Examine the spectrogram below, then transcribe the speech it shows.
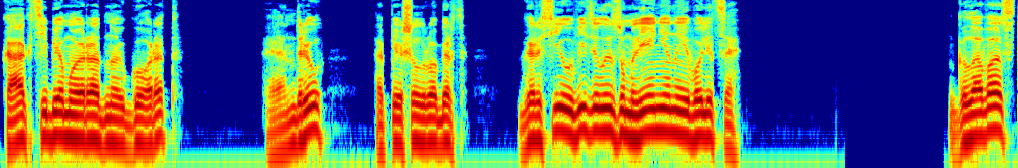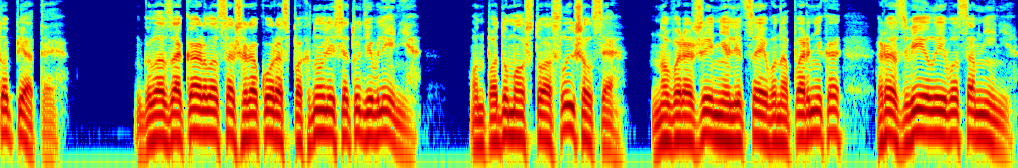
Как тебе мой родной город?» «Эндрю?» — опешил Роберт. Гарси увидел изумление на его лице. Глава 105. Глаза Карлоса широко распахнулись от удивления. Он подумал, что ослышался, но выражение лица его напарника развеяло его сомнения.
